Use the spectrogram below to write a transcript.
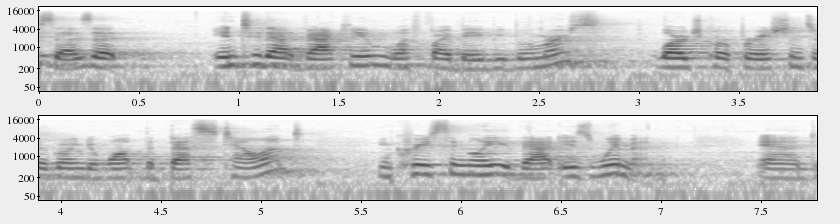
says that into that vacuum left by baby boomers, large corporations are going to want the best talent, Increasingly, that is women. And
